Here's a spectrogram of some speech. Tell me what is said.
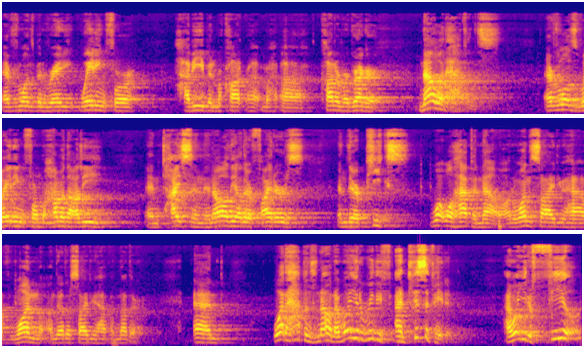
Everyone's been ready, waiting for Habib and uh, uh, Conor McGregor. Now what happens? Everyone's waiting for Muhammad Ali and Tyson and all the other fighters and their peaks. What will happen now? On one side you have one, on the other side you have another. And what happens now? And I want you to really anticipate it. I want you to feel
